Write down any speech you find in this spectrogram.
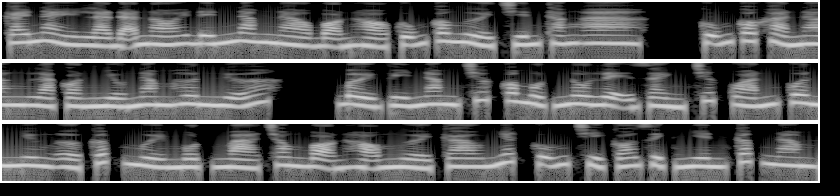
cái này là đã nói đến năm nào bọn họ cũng có người chiến thắng A, cũng có khả năng là còn nhiều năm hơn nữa, bởi vì năm trước có một nô lệ giành chức quán quân nhưng ở cấp 11 mà trong bọn họ người cao nhất cũng chỉ có dịch nhiên cấp 5.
